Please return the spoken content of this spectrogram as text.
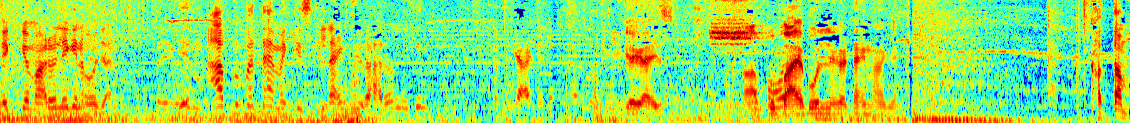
फेंक के मारो लेकिन हो जाना। ये आपको पता है मैं किसकी लाइन चुरा रहा हूँ लेकिन अब क्या करें? ठीक है गाइस आपको बाय बोलने का टाइम आ गया। खत्म।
